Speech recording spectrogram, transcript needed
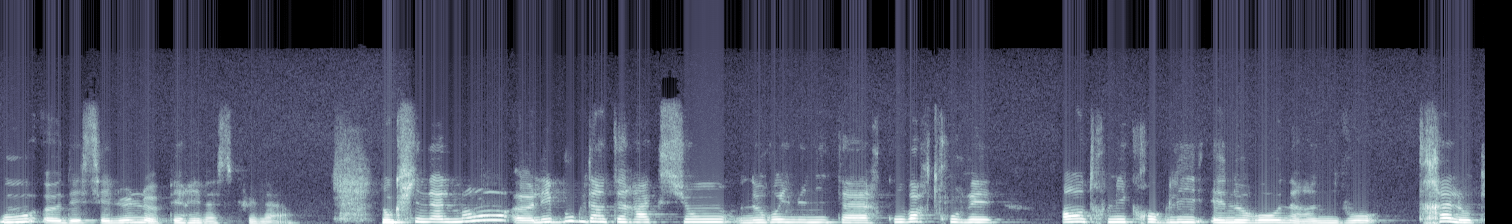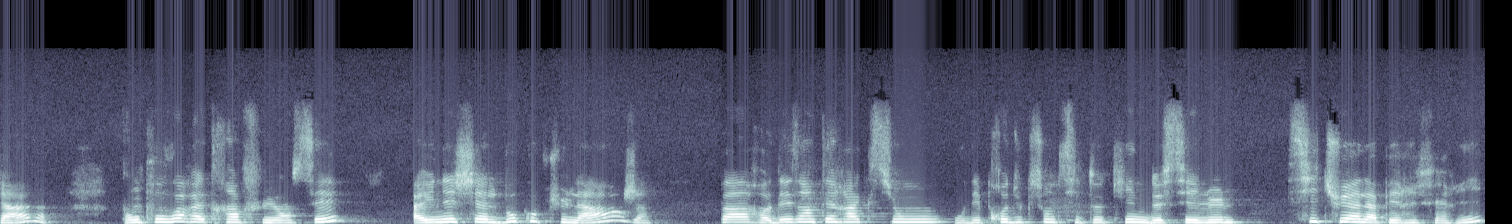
ou euh, des cellules périvasculaires. Donc finalement, euh, les boucles d'interaction neuroimmunitaire qu'on va retrouver entre microglies et neurones à un niveau très local vont pouvoir être influencées à une échelle beaucoup plus large par des interactions ou des productions de cytokines de cellules situées à la périphérie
